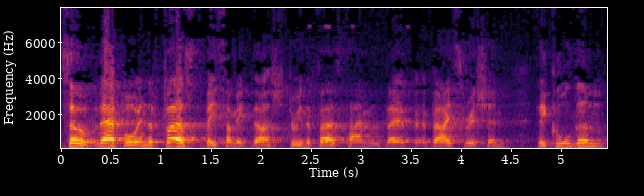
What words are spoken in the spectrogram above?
So therefore, in the first Beis Hamikdash, during the first time of Beis Rishon, they called them.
